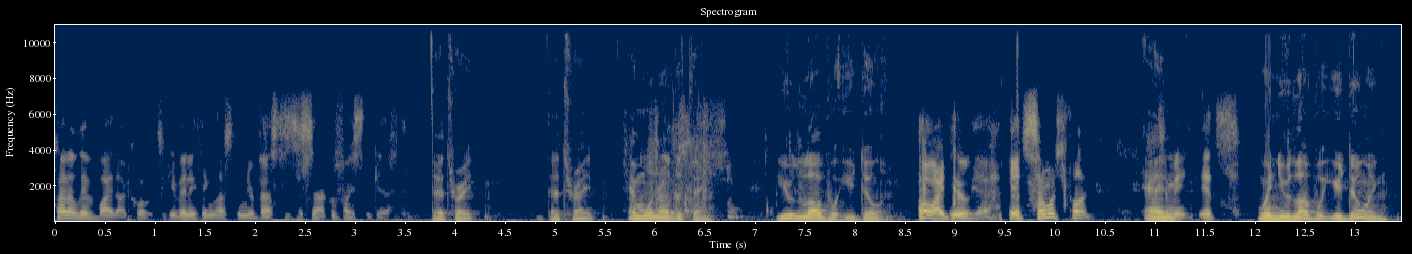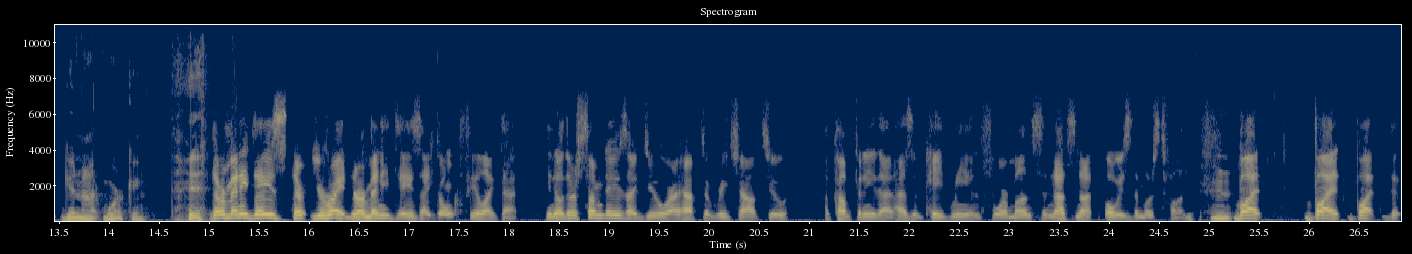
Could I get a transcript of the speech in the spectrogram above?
kind of live by that quote: "To give anything less than your best is to sacrifice the gift." That's right. That's right. And one other thing, you love what you're doing. Oh, I do. Yeah, it's so much fun And to me. It's when you love what you're doing, you're not working. there are many days. There, you're right. There are many days I don't feel like that. You know, there's some days I do where I have to reach out to a company that hasn't paid me in four months, and that's not always the most fun. Mm. But, but, but the,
